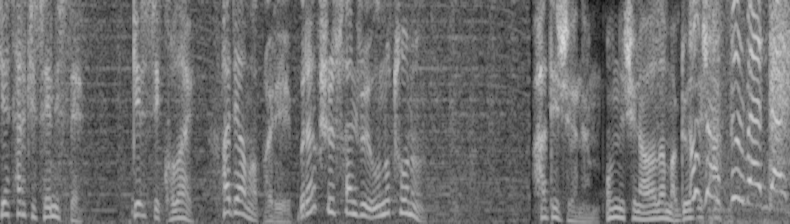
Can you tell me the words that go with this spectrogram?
Yeter ki sen iste. Gerisi kolay. Hadi ama Pari, bırak şu Sancu'yu unut onu. Hadi canım, onun için ağlama. Gözyaşı... Uzak dur benden.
